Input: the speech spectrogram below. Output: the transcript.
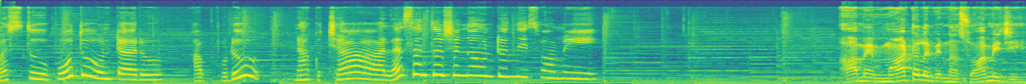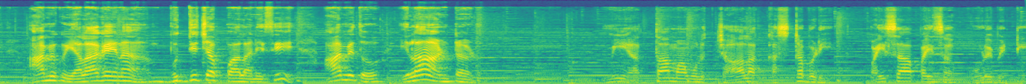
వస్తూ పోతూ ఉంటారు. అప్పుడు నాకు చాలా సంతోషంగా ఉంటుంది స్వామి. ఆమె మాటలు విన్న స్వామీజీ ఆమెకు ఎలాగైనా బుద్ధి చెప్పాలనేసి ఆమెతో ఇలా అంటాడు. మీ అత్తామామలు చాలా కష్టపడి పైసా పైసా కూడబెట్టి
